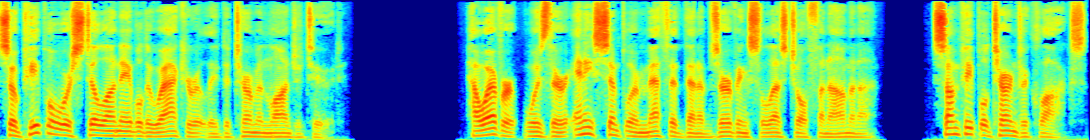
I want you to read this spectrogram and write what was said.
so people were still unable to accurately determine longitude. However, was there any simpler method than observing celestial phenomena? Some people turned to clocks.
